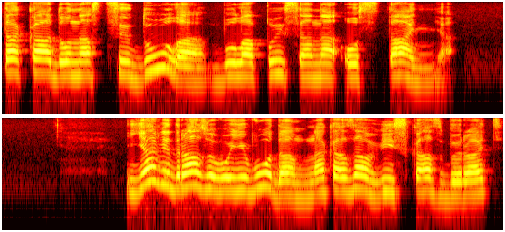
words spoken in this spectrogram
така до нас цидула була писана остання. Я відразу воєводам наказав війська збирать.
